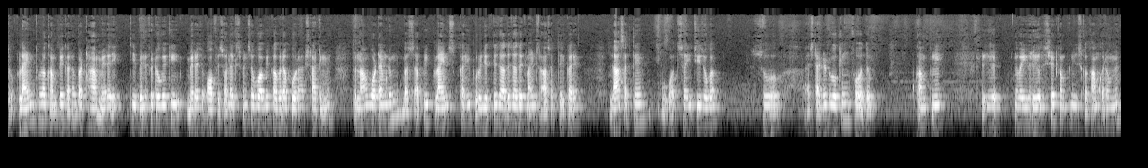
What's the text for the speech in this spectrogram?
तो क्लाइंट थोड़ा कम पे करा बट हाँ मेरा एक ये बेनिफिट हो गया कि मेरा जो ऑफ़िस वाला एक्सपेंस है, वो अभी कवर अप हो रहा है स्टार्टिंग में। तो now what I am doing बस अभी क्लाइंट्स का ही पूरे, जितने ज़्यादा ज़्यादा क्लाइंट्स आ सकते करें। ला सकते हैं, वो बहुत सही चीज़ होगा। So I started working for the company वही रियल एस्टेट कंपनी जिसका काम कर रहा हूँ मैं।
